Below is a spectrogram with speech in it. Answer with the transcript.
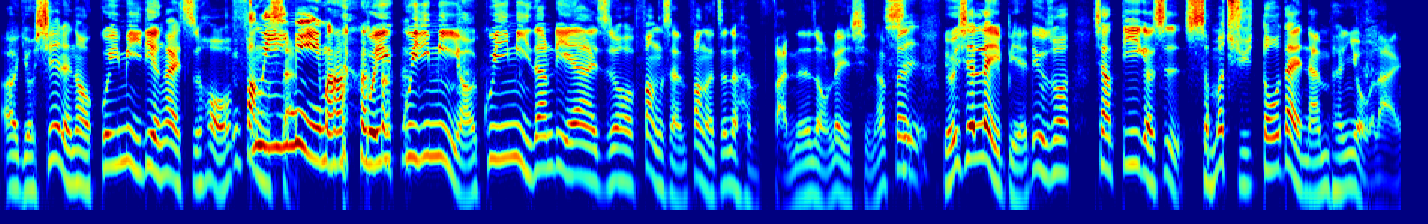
呃，有些人哦闺蜜恋爱之后放闪，闺蜜吗？闺闺蜜哦，闺蜜当恋爱之后放闪放的真的很烦的那种类型。那分是有一些类别，例如说像第一个是什么局都带男朋友来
